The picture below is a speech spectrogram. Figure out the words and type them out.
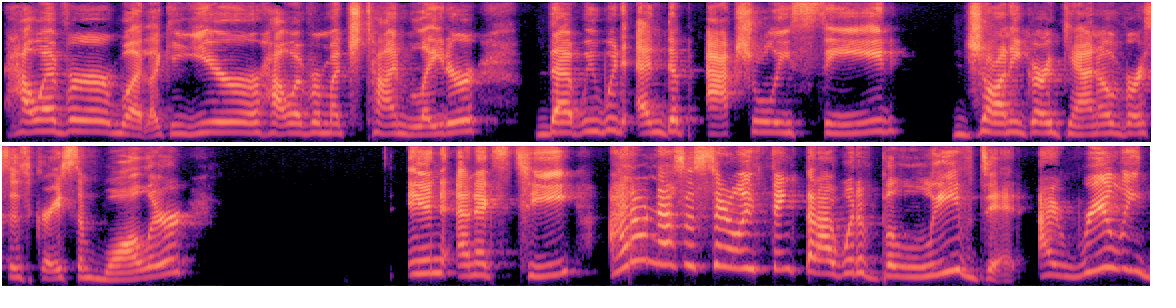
however what like a year or however much time later that we would end up actually seeing Johnny Gargano versus Grayson Waller in NXT, I don't necessarily think that I would have believed it. I really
